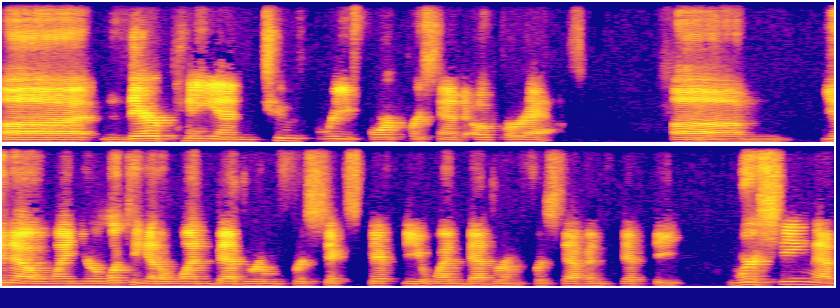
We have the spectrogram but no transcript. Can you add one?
uh, they're paying two, three, four percent over ask. Um, you know, when you're looking at a one bedroom for 650, a one bedroom for 750, we're seeing that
